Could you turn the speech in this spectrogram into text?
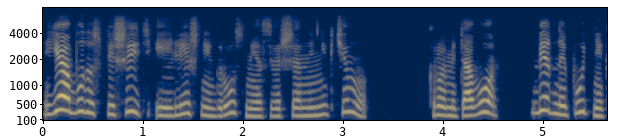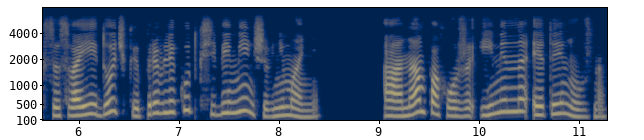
Я буду спешить, и лишний груз мне совершенно ни к чему. Кроме того, бедный путник со своей дочкой привлекут к себе меньше внимания. А нам, похоже, именно это и нужно.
